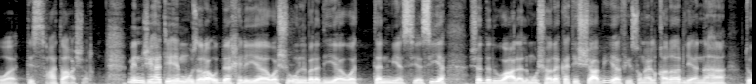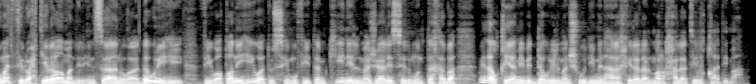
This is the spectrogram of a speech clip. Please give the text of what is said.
2019 من جهتهم وزراء الداخلية والشؤون البلدية والتنمية السياسية شددوا على المشاركة الشعبية في صنع القرار لأنها تمثل احتراما للإنسان ودوره في وطنه وتسهم في تمكين المجالس المنتخبة من القيام بالدور المنشود منها خلال المرحلة القادمة.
